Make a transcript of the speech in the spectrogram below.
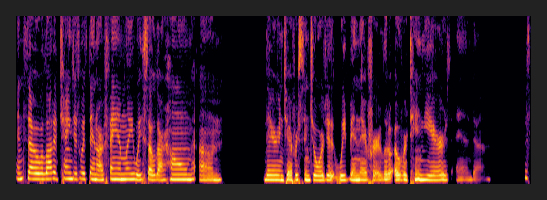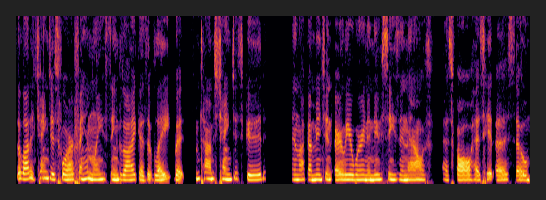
And so a lot of changes within our family. We sold our home um, there in Jefferson, Georgia. We'd been there for a little over 10 years and um, just a lot of changes for our family, seems like, as of late, but sometimes change is good. And like I mentioned earlier, we're in a new season now as fall has hit us. So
